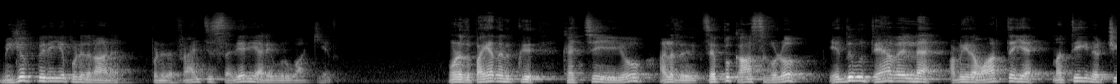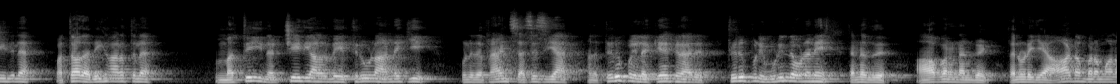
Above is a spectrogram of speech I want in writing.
மிகப்பெரிய புனிதரான புனித பிரான்சிஸ் சவேரியாரை உருவாக்கியது. உனது பயதனுக்கு கச்சையோ அல்லது செப்பு காசுகளோ எதுவும் தேவையில்லை அப்படிங்கிற வார்த்தையை மத்திய நற்செய்தியில் பத்தாவது அதிகாரத்தில் மத்திய நற்செய்தியாளருடைய திருவிழா அன்னைக்கு புனித பிரான்ஸ் அசசியார் அந்த திருப்பலியில் கேட்குறாரு. திருப்பலி முடிந்த உடனே தனது ஆபரணங்கள் தன்னுடைய ஆடம்பரமான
